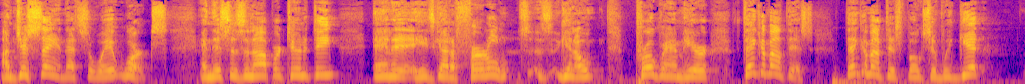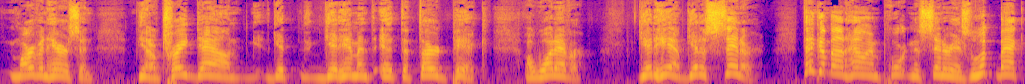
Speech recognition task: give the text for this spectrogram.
I'm just saying that's the way it works. And this is an opportunity. And he's got a fertile, you know, program here. Think about this. Think about this, folks. If we get Marvin Harrison, you know, trade down, get get him at, the third pick or whatever. Get him, get a center. Think about how important a center is. Look back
